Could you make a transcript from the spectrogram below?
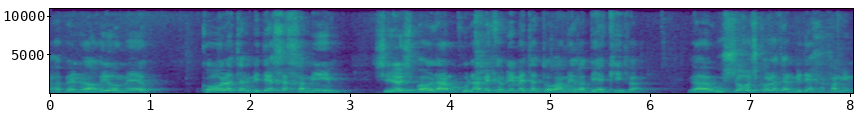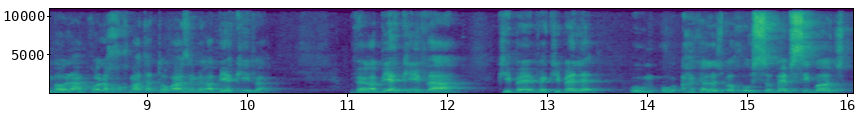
רבנו ארי אומר, כל התלמידי חכמים שיש בעולם, כולם מקבלים את התורה מרבי עקיבא. והוא שורש כל התלמידי חכמים בעולם, כל החוכמת התורה זה מרבי עקיבא. ורבי עקיבא קיבל, וקיבל, הוא, הוא, הקדוש ברוך הוא סובב סיבות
